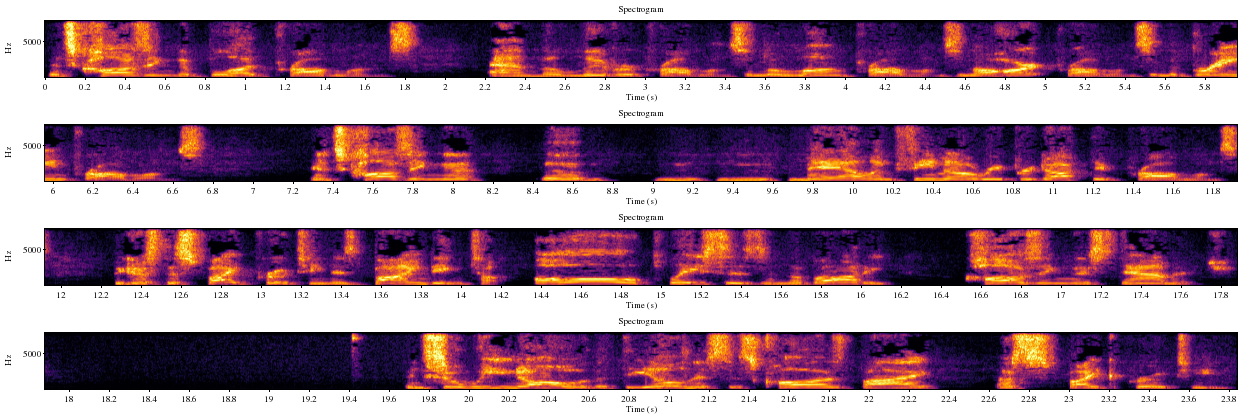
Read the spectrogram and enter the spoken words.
that's causing the blood problems and the liver problems and the lung problems and the heart problems and the brain problems. It's causing the, the male and female reproductive problems because the spike protein is binding to all places in the body causing this damage. And so we know that the illness is caused by a spike protein.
